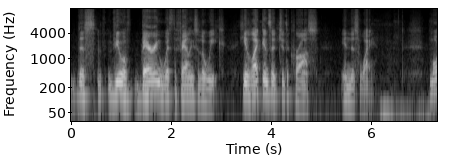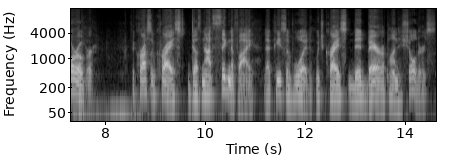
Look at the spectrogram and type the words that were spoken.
this view of bearing with the failings of the weak. He likens it to the cross in this way. Moreover, the cross of Christ does not signify that piece of wood which Christ did bear upon his shoulders,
